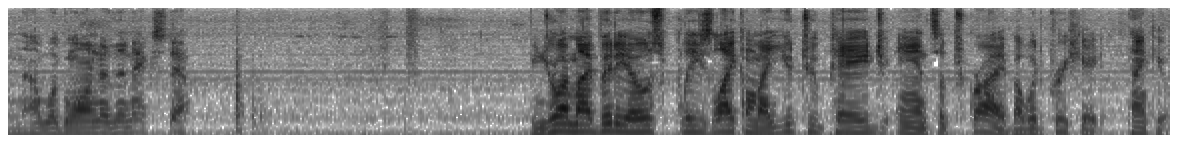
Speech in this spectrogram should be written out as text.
And now we'll go on to the next step. If you enjoy my videos, please like on my YouTube page and subscribe. I would appreciate it. Thank you.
